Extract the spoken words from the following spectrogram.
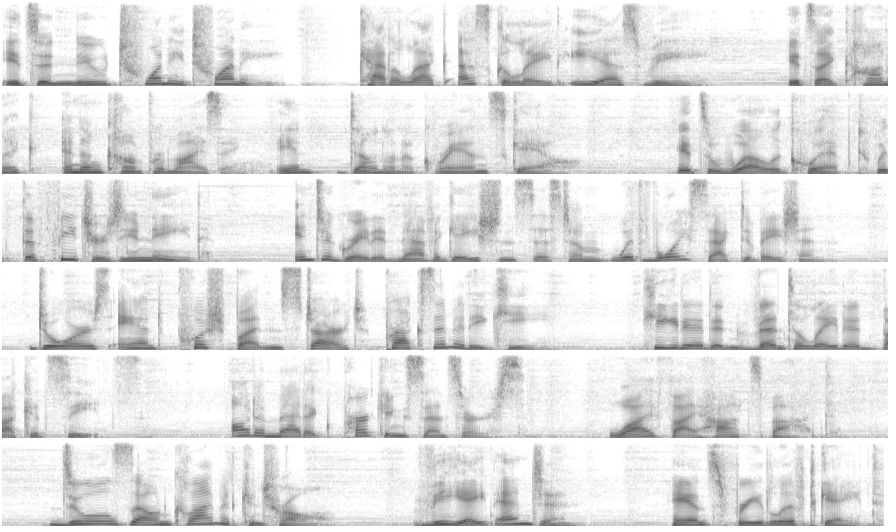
It's a new 2020 Cadillac Escalade ESV. It's iconic and uncompromising and done on a grand scale. It's well equipped with the features you need. Integrated navigation system with voice activation, doors and push button start proximity key, heated and ventilated bucket seats, automatic parking sensors, Wi-Fi hotspot, dual zone climate control, V8 engine, hands-free liftgate,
